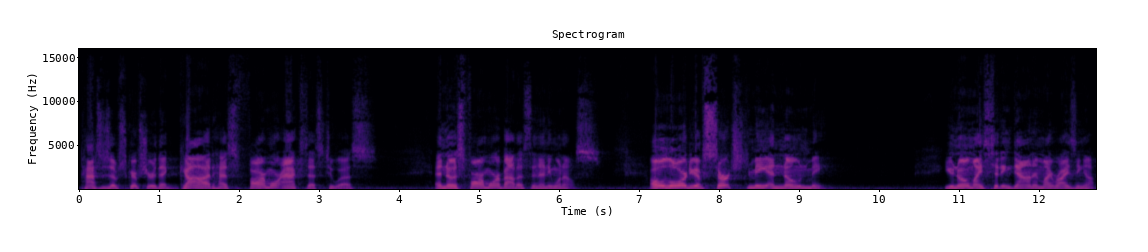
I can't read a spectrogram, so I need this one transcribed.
passage of Scripture, that God has far more access to us and knows far more about us than anyone else. Oh Lord, you have searched me and known me. You know my sitting down and my rising up.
